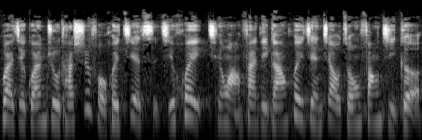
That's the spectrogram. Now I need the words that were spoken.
外界关注他是否会借此机会前往梵蒂冈会见教宗方济各。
